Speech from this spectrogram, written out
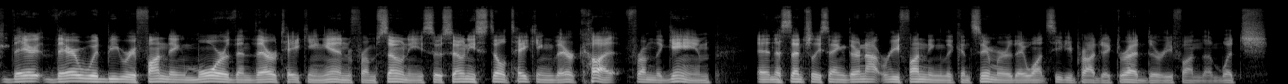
there there would be refunding more than they're taking in from Sony. So Sony's still taking their cut from the game and essentially saying they're not refunding the consumer. They want CD Projekt Red to refund them, which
